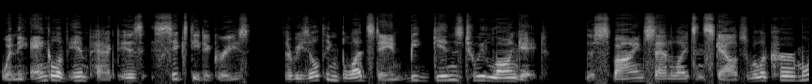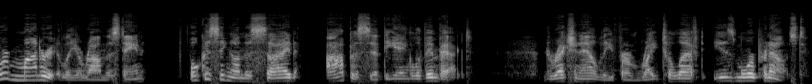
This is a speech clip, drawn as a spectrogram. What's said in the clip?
When the angle of impact is 60 degrees, the resulting blood stain begins to elongate. The spine, satellites, and scallops will occur more moderately around the stain, focusing on the side opposite the angle of impact. Directionality from right to left is more pronounced.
